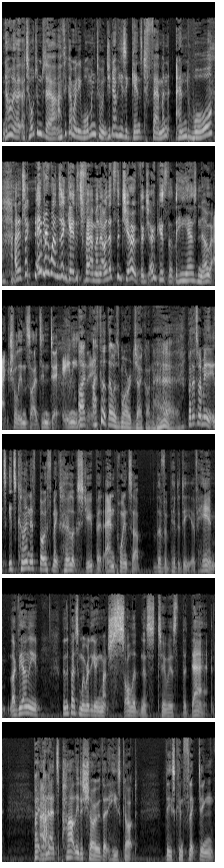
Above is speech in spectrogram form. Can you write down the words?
no, I, I told him today. I think I'm really warming to him. Do you know he's against famine and war? And it's like everyone's against famine. I mean, that's the joke. The joke is that he has no actual insights into anything. I, I thought that was more a joke on her. But that's what I mean. It's it's kind of both makes her look stupid and points up the vapidity of him. Like the only the only person we're really getting much solidness to is the dad, But and I- that's partly to show that he's got these conflicting.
